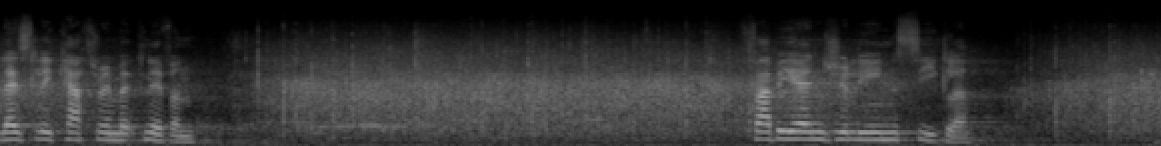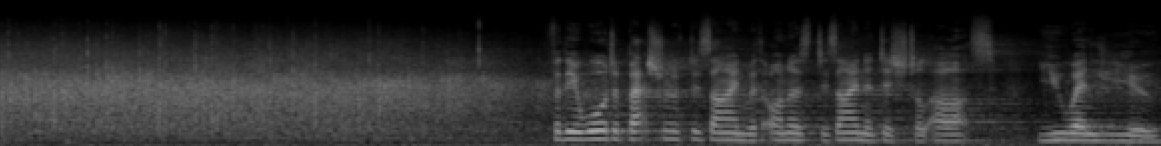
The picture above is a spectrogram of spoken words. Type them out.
Leslie Catherine McNiven. Fabienne Julene Siegler. For the award of Bachelor of Design with Honours Design and Digital Arts, Yuwen Liu.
